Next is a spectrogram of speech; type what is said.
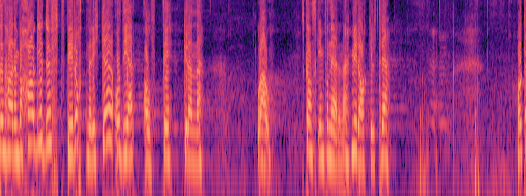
Den har en behagelig duft, de råtner ikke, og de er alltid grønne. Wow. Ganske imponerende. Mirakeltre. Ok,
